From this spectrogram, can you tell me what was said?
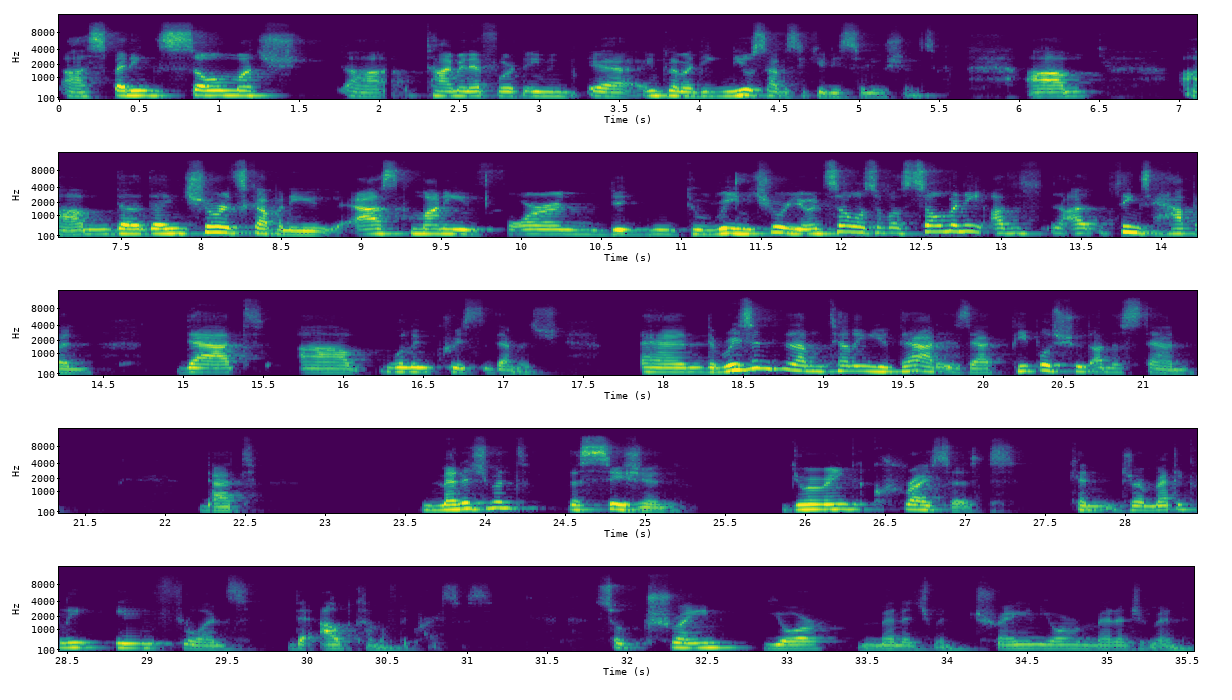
uh, spending so much uh, time and effort in implementing new cybersecurity solutions. Um, um, the, the insurance company ask money for to reinsure you and so on and so forth. So many other uh, things happen that uh, will increase the damage. And the reason that I'm telling you that is that people should understand that management decision during the crisis can dramatically influence the outcome of the crisis. So train your management, train your management,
